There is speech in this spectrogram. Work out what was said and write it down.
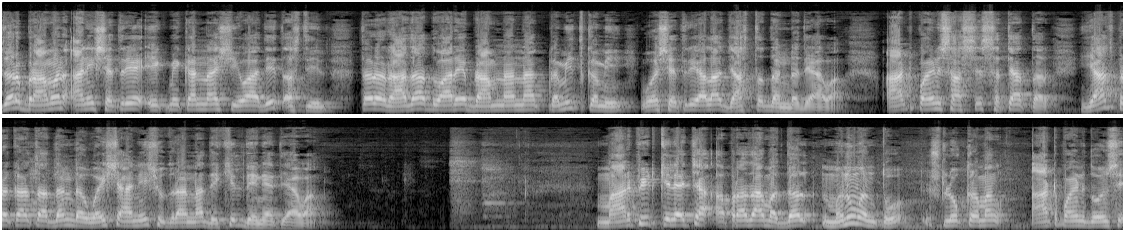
जर ब्राह्मण आणि क्षत्रिय एकमेकांना शिवा देत असतील तर राजाद्वारे ब्राह्मणांना कमीत कमी व क्षत्रियाला जास्त दंड द्यावा. आठ पॉईंट सातशे सत्याहत्तर. याच प्रकारचा दंड वैश्य आणि शूद्रांना देखील देण्यात यावा. मारपीट केल्याच्या अपराधाबद्दल म्हणू म्हणतो. श्लोक क्रमांक आठ पॉईंट दोनशे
